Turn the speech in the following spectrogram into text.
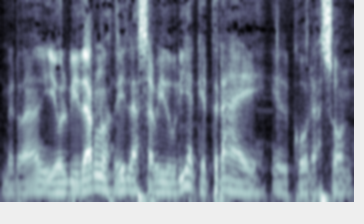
¿verdad? Y olvidarnos de la sabiduría que trae el corazón.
